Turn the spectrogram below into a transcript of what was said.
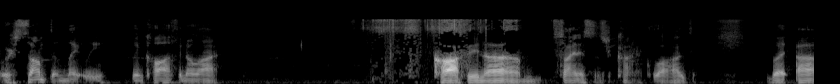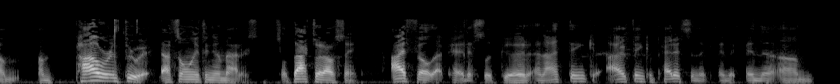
or something lately. Been coughing a lot. Coughing, um, sinuses are kind of clogged. But um, I'm powering through it. That's the only thing that matters. So back to what I was saying. I felt that Pettis looked good, and I think I think Pettis in the in the in the, um,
